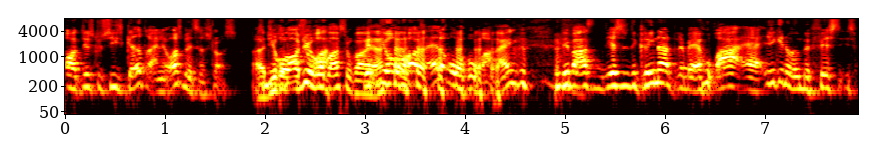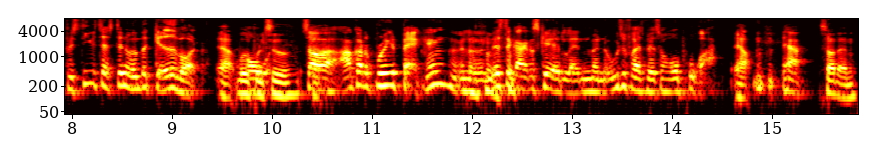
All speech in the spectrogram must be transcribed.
og det skulle siges, gadedrengene er også med til at slås. Ja, Så de råber- og de råber også hurra, Ja, ja. de råber også, alle råber hurra, ikke? Det er bare sådan, jeg synes, det griner, at det med, at hurra er ikke noget med fest, festivitas, det er noget med gadevold. Ja, mod Og- politiet. Så I'm gonna bring it back, ikke? Eller næste gang, der sker et eller andet, man er utilfreds med, så råber hurra. Ja, Ja. sådan.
